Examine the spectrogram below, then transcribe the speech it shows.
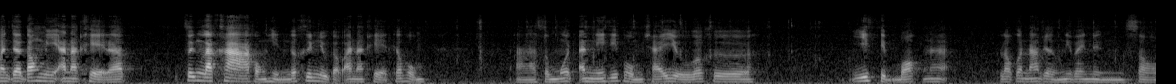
มันจะต้องมีอาณาเขตครับ ซึ่งราคาของหินก็ขึ้นอยู่กับอาณาเขตครับผม อ่าสมมุติอันนี้ที่ผมใช้อยู่ก็คือยี่สิบบล็อกนะฮะเราก็นับจากตรงนี้ไปหนึ่งสอ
